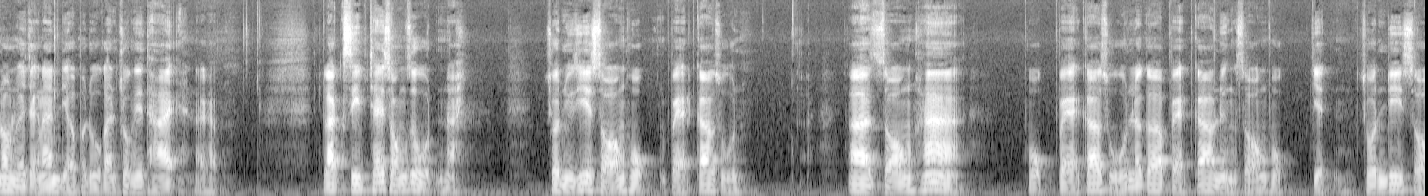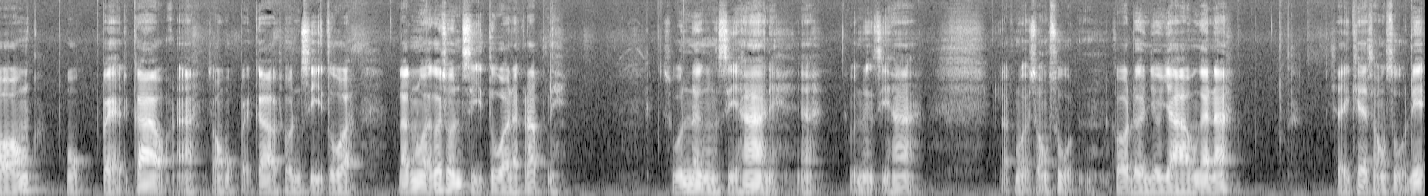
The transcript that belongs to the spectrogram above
นอกเหนือจากนั้นเดี๋ยวมาดูกันช่วงท้ายนะครับ หลัก 10 ใช้ 2 สูตรนะชนอยู่ที่ 2 6 8 9 0อ่า2 5 6 8 9 0แล้วก็ 8 9 1 2 6 7 ชนที่ 2 6 8 9นะ2 6 8 9 ชน 4 ตัว หลักหน่วยก็ชน 4 ตัวนะครับนี่0 1 4 5นี่นะศูนย์หนึ่งสี่ห้าหลักหน่วยสองสูตร ก็เดินยาวๆเหมือนกันนะ ใช้แค่สองสูตรนี้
